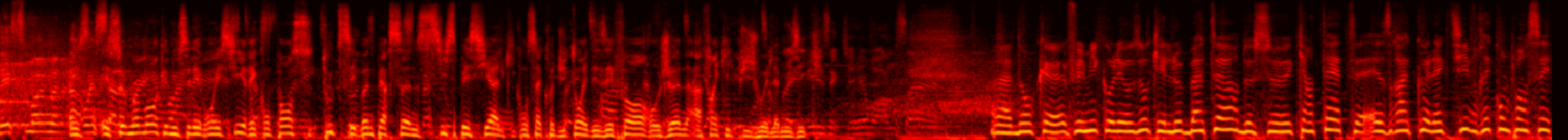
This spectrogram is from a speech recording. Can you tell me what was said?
Et, et, ce moment que nous célébrons ici récompense toutes ces bonnes personnes si spéciales qui consacrent du temps et des efforts aux jeunes afin qu'ils puissent jouer de la musique. Voilà, donc euh, Femi Coleoso qui est le batteur de ce quintet Ezra Collective récompensé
